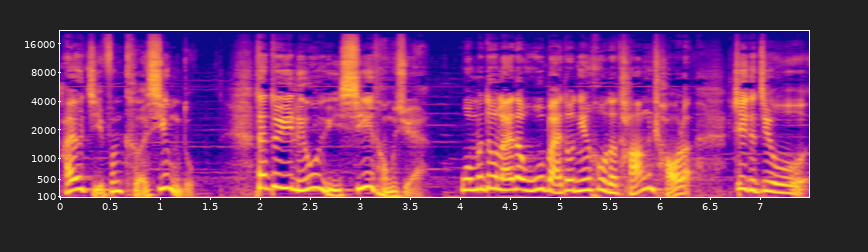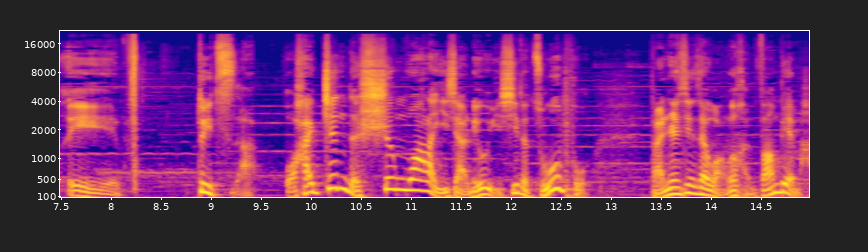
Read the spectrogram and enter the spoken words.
还有几分可信度。但对于刘禹锡同学，我们都来到五百多年后的唐朝了，这个就诶，对此啊，我还真的深挖了一下刘禹锡的族谱。反正现在网络很方便嘛，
